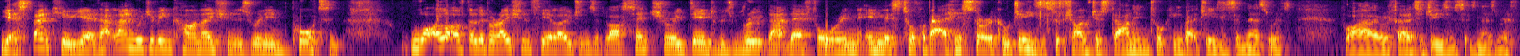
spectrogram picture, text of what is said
Yes, thank you. Yeah, that language of incarnation is really important. What a lot of the liberation theologians of last century did was root that, therefore, in, in this talk about a historical Jesus, which I've just done in talking about Jesus of Nazareth, why I refer to Jesus as Nazareth.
